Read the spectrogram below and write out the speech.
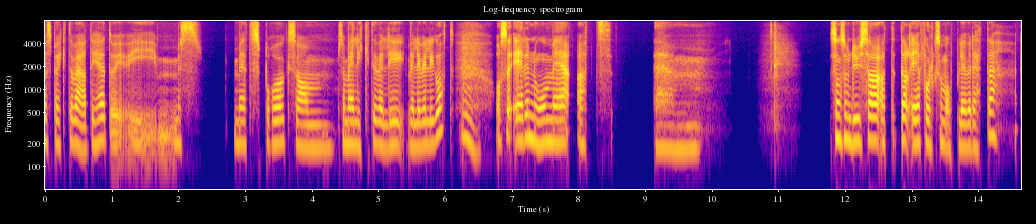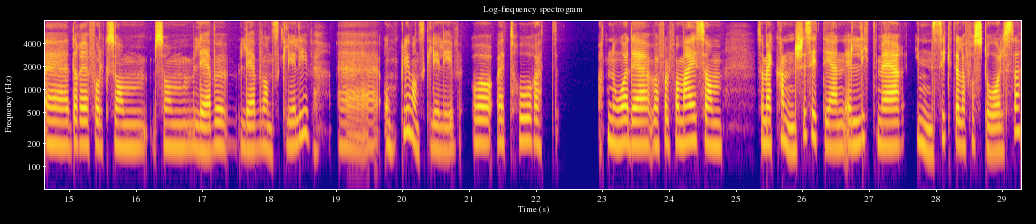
respekt og verdighet, og i, med, med et språk som, som jeg likte veldig, veldig, veldig godt. Mm. Og så er det noe med at um, Sånn som du sa, at der er folk som opplever dette. Eh, der er folk som, som lever, lever vanskelige liv. Eh, ordentlig vanskelige liv. Og jeg tror at, at noe av det, i hvert fall for meg, som, som jeg kanskje sitter igjen, er litt mer innsikt eller forståelse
